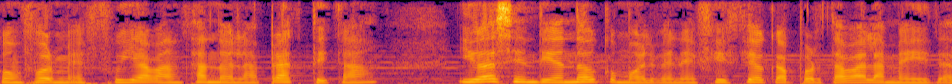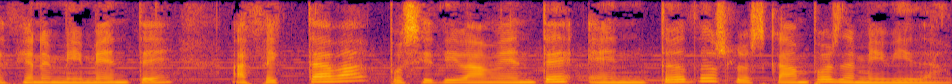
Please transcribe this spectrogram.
Conforme fui avanzando en la práctica, iba sintiendo como el beneficio que aportaba la meditación en mi mente afectaba positivamente en todos los campos de mi vida.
